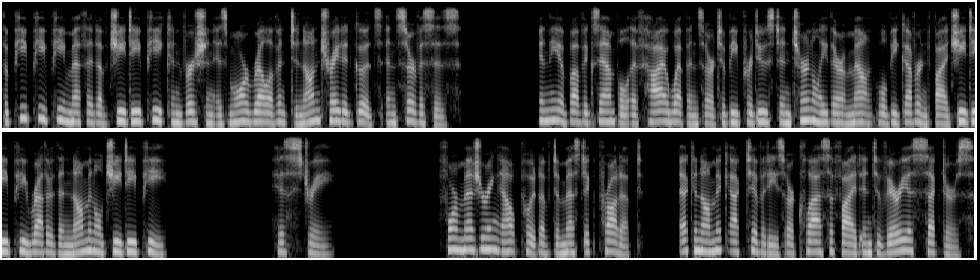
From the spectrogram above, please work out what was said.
The PPP method of GDP conversion is more relevant to non-traded goods and services. In the above example if high weapons are to be produced internally their amount will be governed by GDP rather than nominal GDP. History For measuring output of domestic product, economic activities are classified into various sectors.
